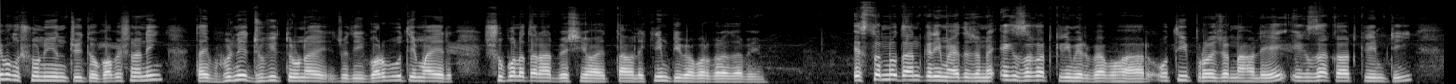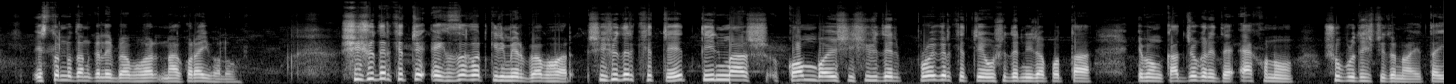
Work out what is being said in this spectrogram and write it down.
এবং সুনিয়ন্ত্রিত গবেষণা নেই, তাই ভ্রূণের ঝুঁকির তুলনায় যদি গর্ভবতী মায়ের সুফলতার হার বেশি হয়, তাহলে ক্রিমটি ব্যবহার করা যাবে। স্তন্যদানকারী মায়েদের জন্য এক্সাকট ক্রিমের ব্যবহার অতি প্রয়োজন না হলে এক্সাকট ক্রিমটি স্তন্যদানকালে ব্যবহার না করাই ভালো। শিশুদের ক্ষেত্রে এক্সাগট ক্রিমের ব্যবহার, শিশুদের ক্ষেত্রে তিন মাস কম বয়সী শিশুদের প্রয়োগের ক্ষেত্রে ওষুধের নিরাপত্তা এবং কার্যকারিতা এখনও সুপ্রতিষ্ঠিত নয়, তাই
